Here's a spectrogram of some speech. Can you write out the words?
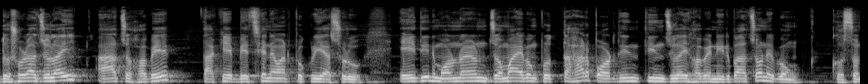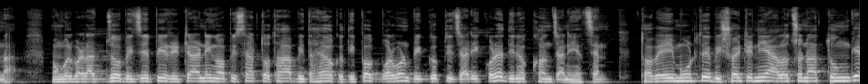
দোসরা জুলাই আজ হবে তাকে বেছে নেওয়ার প্রক্রিয়া শুরু। এই দিন মনোনয়ন জমা এবং প্রত্যাহার, পরদিন তিন জুলাই হবে নির্বাচন এবং ঘোষণা। মঙ্গলবার রাজ্য বিজেপির রিটার্নিং অফিসার তথা বিধায়ক দীপক বর্মন বিজ্ঞপ্তি জারি করে দিনক্ষণ জানিয়েছেন। তবে এই মুহূর্তে বিষয়টি নিয়ে আলোচনা তুঙ্গে,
